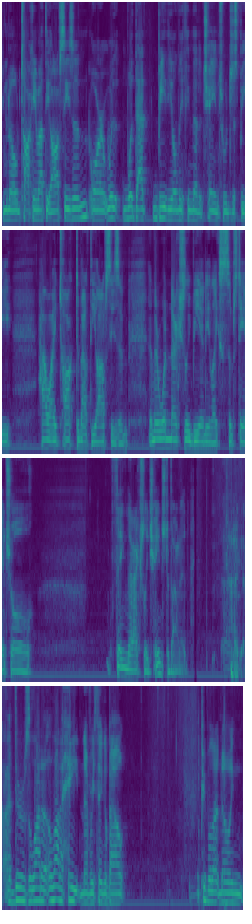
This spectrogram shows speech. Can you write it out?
you know talking about the off season or would would that be the only thing that had changed? Would just be how I talked about the off season. And there wouldn't actually be any like substantial thing that actually changed about it. Uh, there was a lot of a lot of hate and everything about people not knowing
